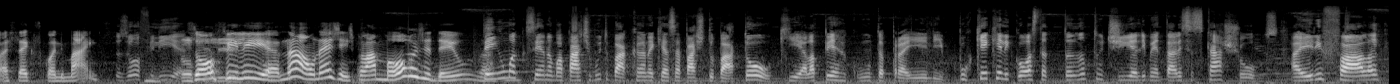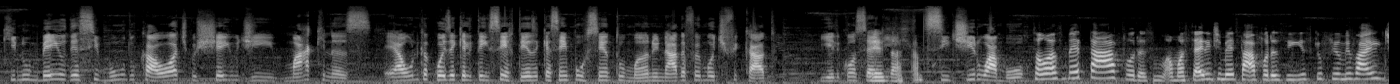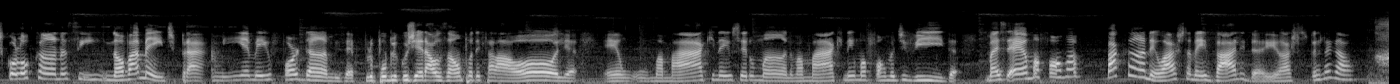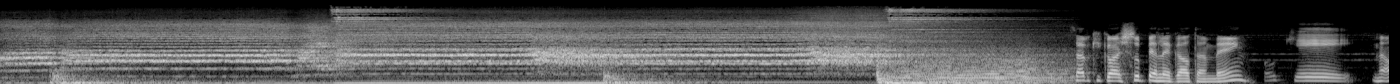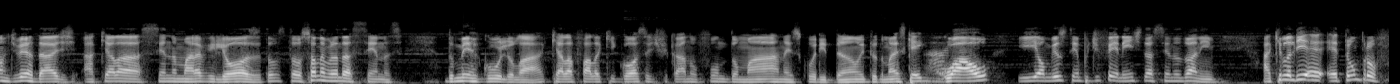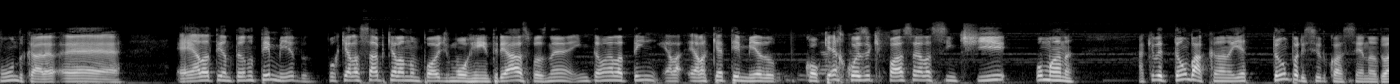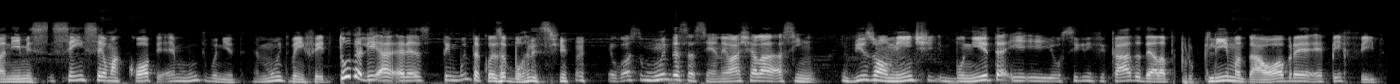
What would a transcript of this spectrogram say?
faz sexo com animais? Zoofilia. Zoofilia. Zoofilia. Não, né, gente? Pelo amor de Deus. Tem uma cena, uma parte muito bacana, que é essa parte do Batou, que ela pergunta pra ele por que, que ele gosta tanto de alimentar esses cachorros. Aí ele fala que no meio desse mundo caótico, cheio de máquinas, é a única coisa que ele tem certeza que é 100% humano e nada foi modificado. E ele consegue Exatamente. sentir o amor. São as metáforas, uma série de metáforazinhas que o filme vai te colocando assim, novamente. Pra mim é meio for dummies, é pro público geralzão poder falar, olha, é um- uma máquina e o ser humano, uma máquina e uma forma de vida. Mas é uma forma bacana, eu acho também válida e eu acho super legal. Sabe o que que eu acho super legal também? Ok. Não, de verdade. Aquela cena maravilhosa. Tô, tô só lembrando das cenas do mergulho lá. Que ela fala que gosta de ficar no fundo do mar, na escuridão e tudo mais. Que é igual e ao mesmo tempo diferente da cena do anime. Aquilo ali é, é tão profundo, cara. É, é ela tentando ter medo. Porque ela sabe que ela não pode morrer, entre aspas, né? Então ela tem. Ela, ela quer ter medo. Qualquer coisa que faça ela sentir humana. Aquilo é tão bacana e é tão parecido com a cena do anime, sem ser uma cópia, é muito bonito, é muito bem feito. Tudo ali, aliás, tem muita coisa boa nesse filme. Eu gosto muito dessa cena, eu acho ela, assim, visualmente bonita e, e o significado dela pro clima da obra é, é perfeito.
